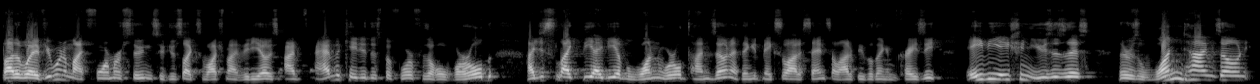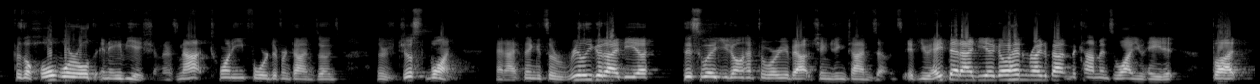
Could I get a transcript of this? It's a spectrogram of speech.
By the way, if you're one of my former students who just likes to watch my videos, I've advocated this before for the whole world. I just like the idea of one world time zone. I think it makes a lot of sense. A lot of people think I'm crazy. Aviation uses this There's one time zone for the whole world in aviation. There's not 24 different time zones. There's just one. And I think it's a really good idea. This way you don't have to worry about changing time zones. If you hate that idea, go ahead and write about in the comments why you hate it. But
